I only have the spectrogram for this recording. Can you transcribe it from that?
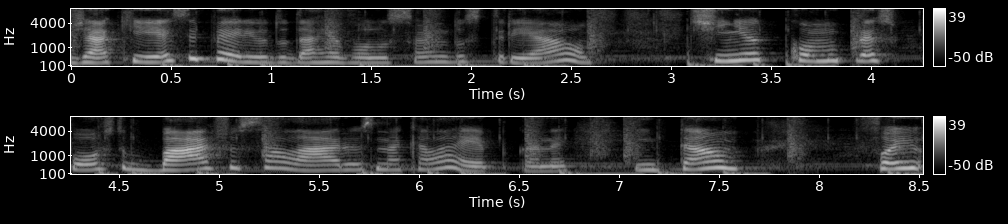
já que esse período da Revolução Industrial tinha como pressuposto baixos salários naquela época, né? Então, foi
